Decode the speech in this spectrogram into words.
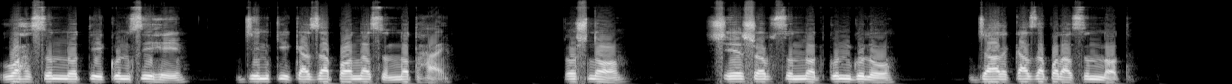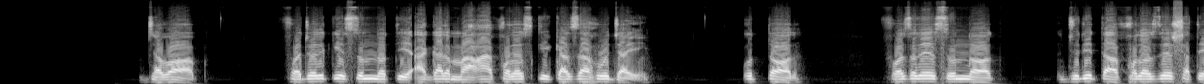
ওয়াহ সুন্নতি কুনসি হে জিনকি কাজা পড়না সুন্নত হয়। প্রশ্ন সে সব সুন্নত কোনগুলো, যার কাজা পড়া সুন্নত? জবাব, ফজর কি সুন্নতি আগার মা ফরজ কি কাজা হো যায়? উত্তর, ফজরের সুন্নত যদি তা ফরজের সাথে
